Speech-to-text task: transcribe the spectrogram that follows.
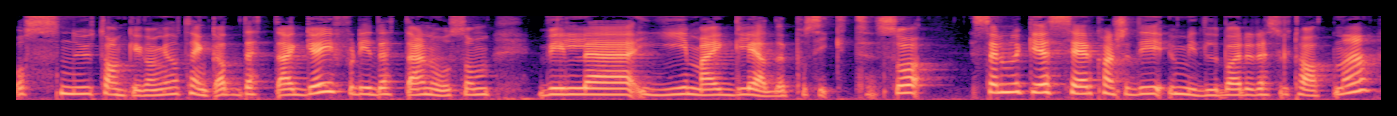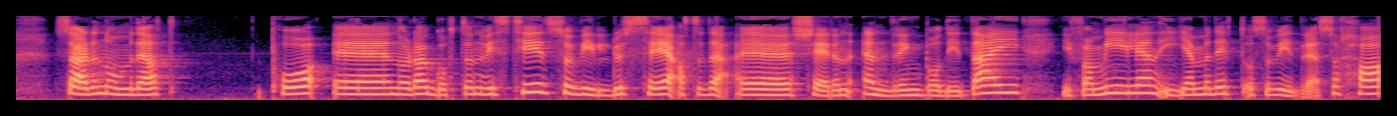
å snu tankegangen og tenke at dette er gøy, fordi dette er noe som vil eh, gi meg glede på sikt. Så selv om du ikke ser kanskje de umiddelbare resultatene, så er det noe med det at på, eh, når det har gått en viss tid, så vil du se at det eh, skjer en endring både i deg, i familien, i hjemmet ditt osv. Så, videre. så ha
